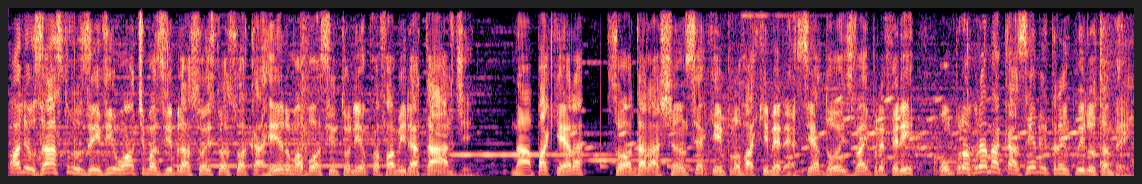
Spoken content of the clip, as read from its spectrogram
olha, os astros enviam ótimas vibrações para sua carreira, uma boa sintonia com a família à tarde. Na paquera, só dará chance a quem provar que merece. E a dois vai preferir um programa caseiro e tranquilo também.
